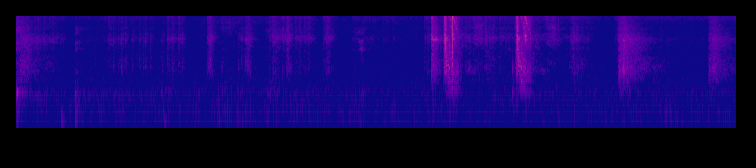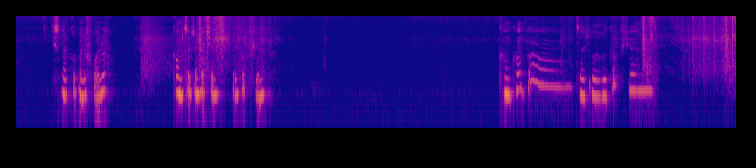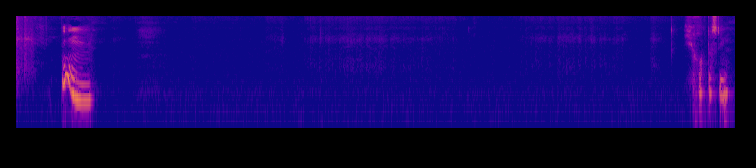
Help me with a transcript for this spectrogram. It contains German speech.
Ich snipe gerade meine Freunde. Komm, zeig dein Händchen, dein Köpfchen. Komm, komm, komm. Zeigt eure Köpfchen. Boom. Ich rock das Ding.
